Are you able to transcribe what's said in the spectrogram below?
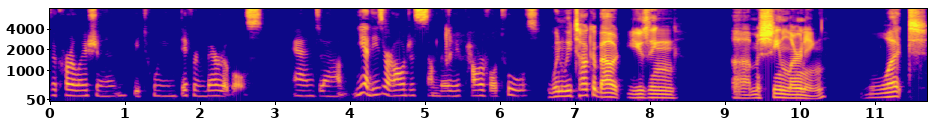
the correlation between different variables. And um, yeah, these are all just some very powerful tools. When we talk about using uh, machine learning, what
